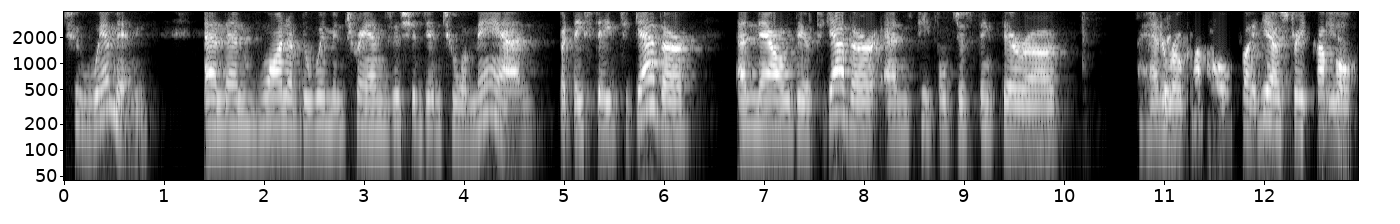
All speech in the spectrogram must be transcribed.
two women, and then one of the women transitioned into a man, but they stayed together, and now they're together, and people just think they're a hetero couple, but yeah, a straight couple.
